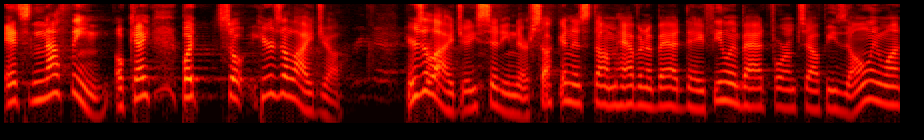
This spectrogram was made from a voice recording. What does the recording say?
it's nothing, okay? But so here's Elijah. Here's Elijah. He's sitting there, sucking his thumb, having a bad day, feeling bad for himself. He's the only one.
